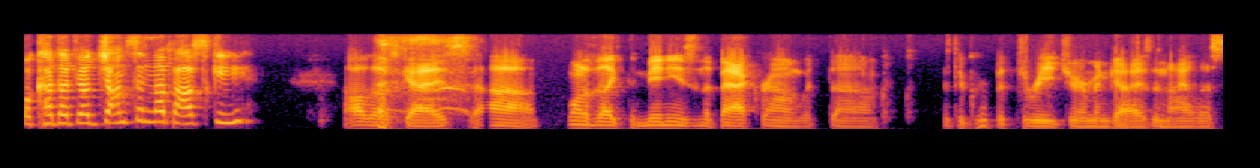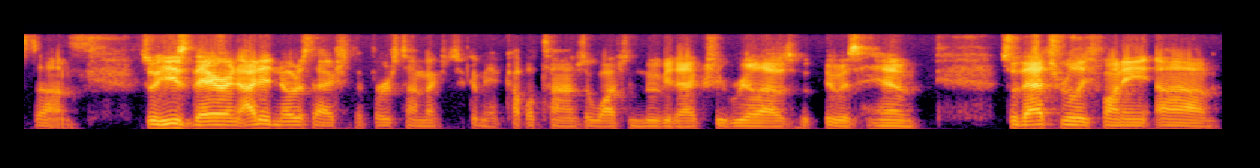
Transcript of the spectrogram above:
Well, cut off your Johnson Lebowski? All those guys. uh, one of the, like the minions in the background with uh, with a group of three German guys, the nihilists. Um, so he's there, and I didn't notice that actually the first time. It took me a couple times to watch the movie to actually realize it was him. So that's really funny. Um,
